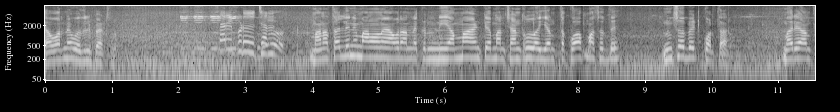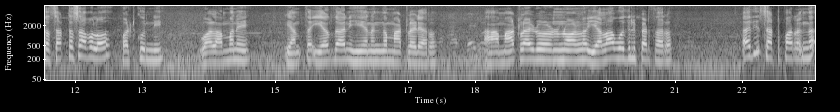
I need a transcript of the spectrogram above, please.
ఎవరిని వదిలిపెట్టరు. సార్ ఇప్పుడు మన తల్లిని మనల్ని ఎవరన్నా ఇక్కడ నీ అమ్మ అంటే మన సెంటర్లో ఎంత కోపం వస్తుంది? నుంచోబెట్టి కొడతారు. మరి అంత చట్టసభలో పట్టుకుని వాళ్ళ అమ్మని ఎంత ఏదాని హీనంగా మాట్లాడారో ఆ మాట్లాడిన వాళ్ళని ఎలా వదిలిపెడతారో అది చట్టపరంగా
